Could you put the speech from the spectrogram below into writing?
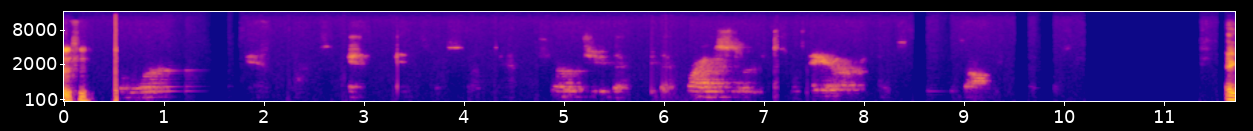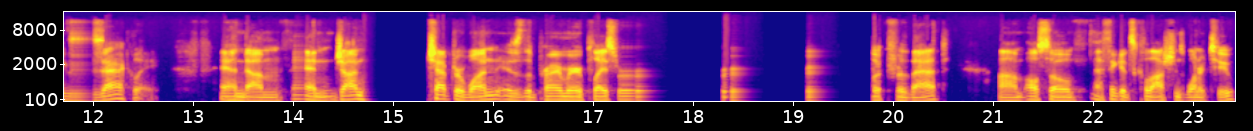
Mm-hmm. Exactly. And um and John chapter 1 is the primary place where look for that. Um, also, I think it's Colossians 1 or 2,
